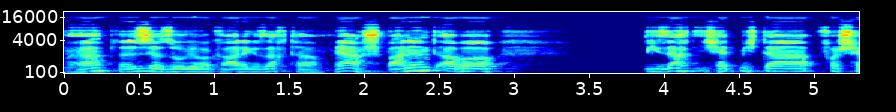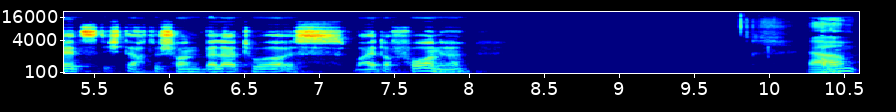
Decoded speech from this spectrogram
Ja, das ist ja so, wie wir gerade gesagt haben. Ja, spannend, aber wie gesagt, ich hätte mich da verschätzt. Ich dachte schon, Bellator ist weiter vorne. Ja,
